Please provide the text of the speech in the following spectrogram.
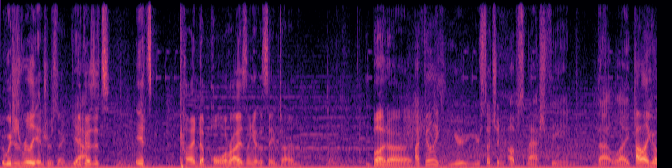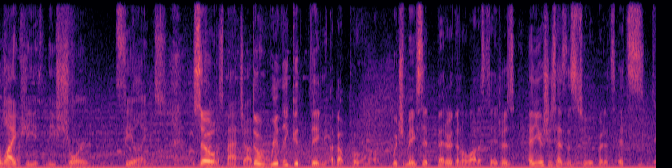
which is really interesting Yeah. because it's it's kind of polarizing at the same time. But uh, I feel like you're you're such an up smash fiend that like, I like you like these these short ceilings so this matchup. The really good thing about Pokemon, which makes it better than a lot of stages, and Yoshi's has this too, but it's it's it,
